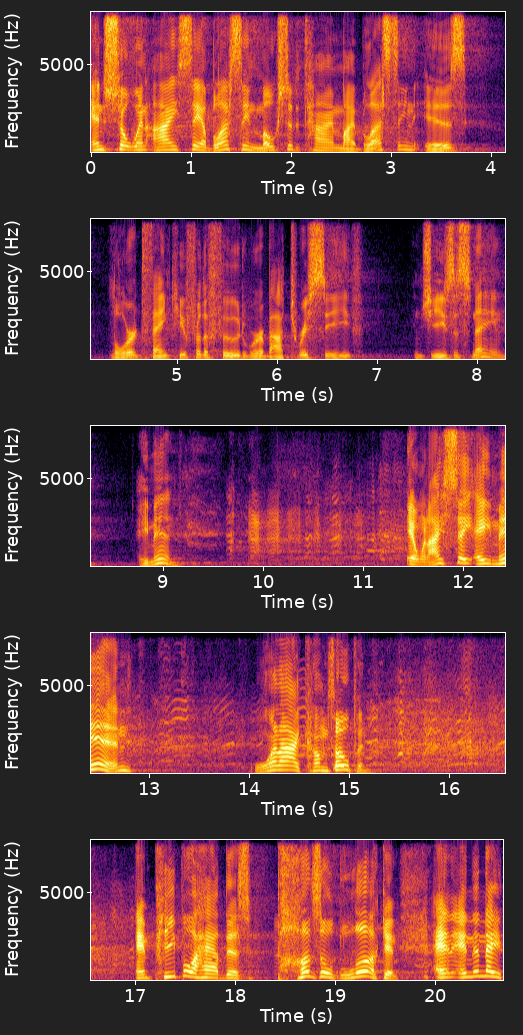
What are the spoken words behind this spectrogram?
And so when I say a blessing, most of the time my blessing is, Lord, thank you for the food we're about to receive. In Jesus' name, amen. and when I say amen, one eye comes open. And people have this puzzled look, and, and, and then they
